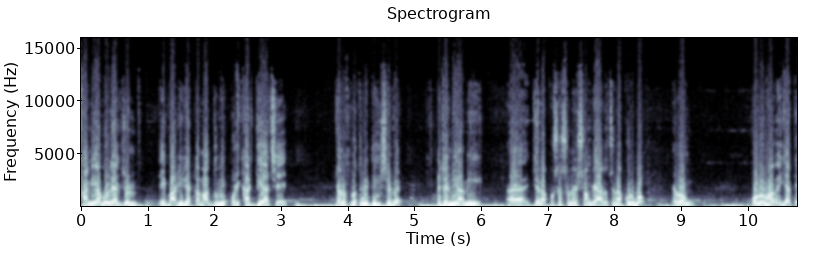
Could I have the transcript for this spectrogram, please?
সানিয়া বলে একজন এই বাড়ির একটা মাধ্যমিক পরীক্ষার্থী আছে, জনপ্রতিনিধি হিসেবে। এটা নিয়ে আমি জেলা প্রশাসনের সঙ্গে আলোচনা করব এবং কোনোভাবেই যাতে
